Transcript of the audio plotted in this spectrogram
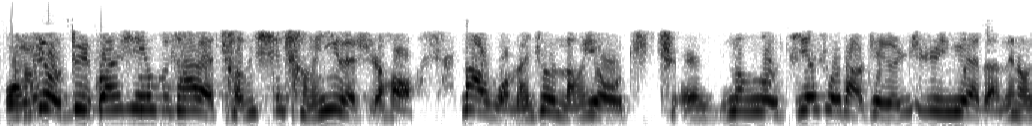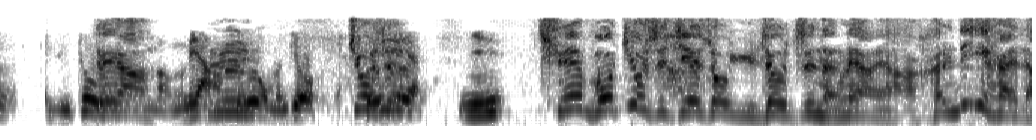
我们有对观世音菩萨的诚心诚意的时候，那我们就能有呃能够接受到这个日月的那种宇宙的能量，嗯所以我们就，就是您学佛就是接受宇宙之能量呀，很厉害的。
